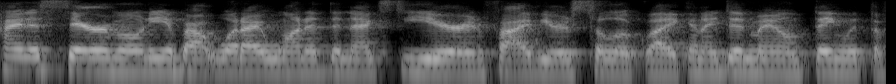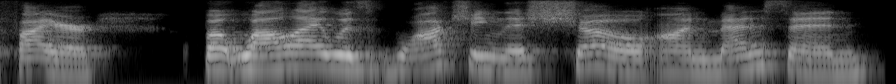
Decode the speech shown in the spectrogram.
kind of ceremony about what I wanted the next year and five years to look like, and I did my own thing with the fire. But while I was watching this show on medicine,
